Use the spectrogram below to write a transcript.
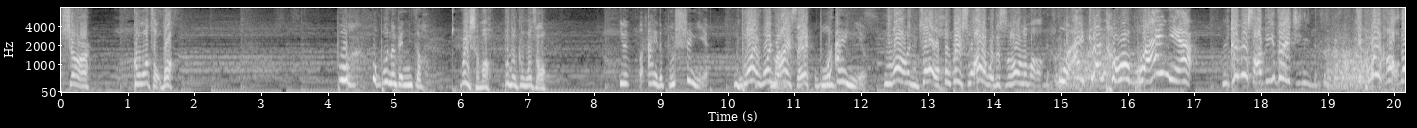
香儿，跟我走吧。不，我不能跟你走，为什么不能跟我走？因为我爱的不是你，你不爱我，你爱谁？我不爱你，你忘了你抓我后背说爱我的时候了吗？我爱砖头，我不爱你。你跟那傻逼在一起，你你不会好的。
